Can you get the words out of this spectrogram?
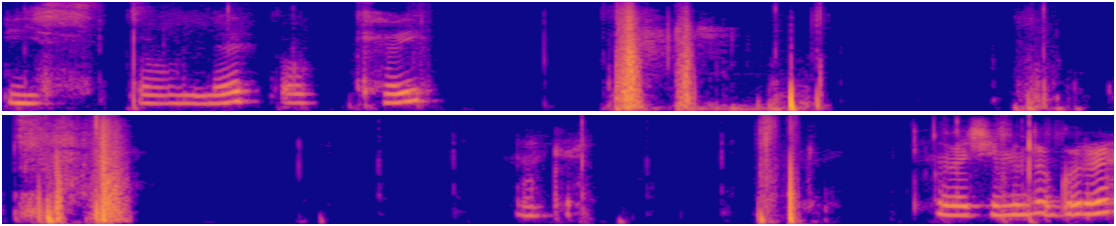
Pistolet, okej. Okej. Lecimy do góry.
